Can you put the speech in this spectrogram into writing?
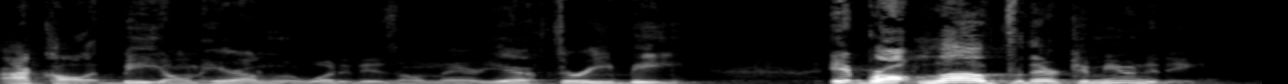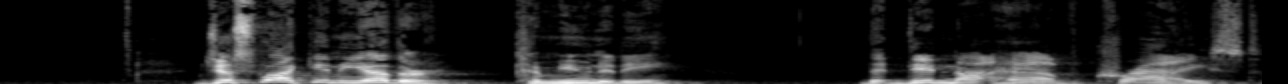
I call it B on here. I don't know what it is on there. Yeah, 3B. It brought love for their community. Just like any other community that did not have Christ,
